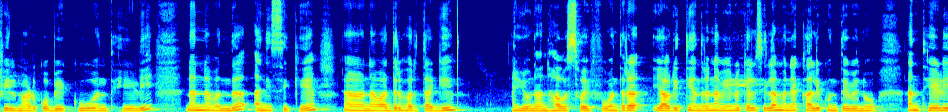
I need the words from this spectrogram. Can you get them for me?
ಫೀಲ್ ಮಾಡ್ಕೋಬೇಕು ಅಂತ ಹೇಳಿ ನನ್ನ ಒಂದು ಅನಿಸಿಕೆ. ನಾವು ಅದ್ರ ಹೊರತಾಗಿ, ಅಯ್ಯೋ, ನಾನು ಹೌಸ್ ವೈಫು ಒಂಥರ ಯಾವ ರೀತಿ ಅಂದ್ರೆ ನಾವೇನೂ ಕೆಲಸ ಇಲ್ಲ, ಮನ್ಯಾಗ ಖಾಲಿ ಕುಂತೇವೇನೋ ಅಂಥೇಳಿ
